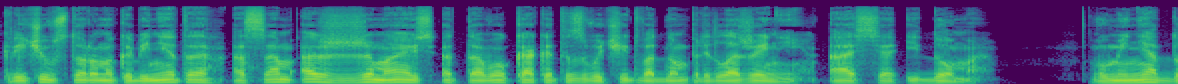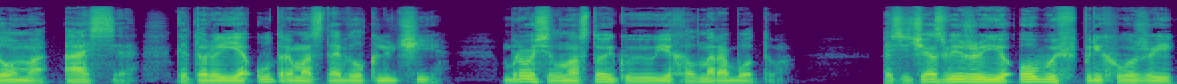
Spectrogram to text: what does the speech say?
Кричу в сторону кабинета, а сам аж сжимаюсь от того, как это звучит в одном предложении — Ася и дома. У меня дома Ася, которой я утром оставил ключи, бросил на стойку и уехал на работу. А сейчас вижу ее обувь в прихожей,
